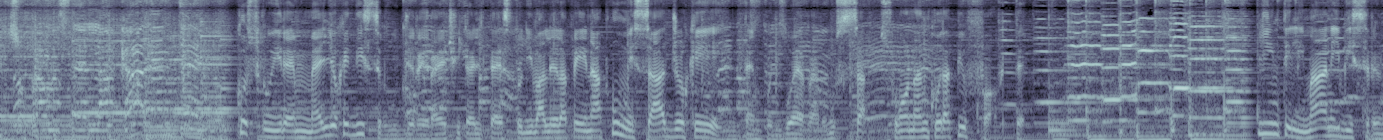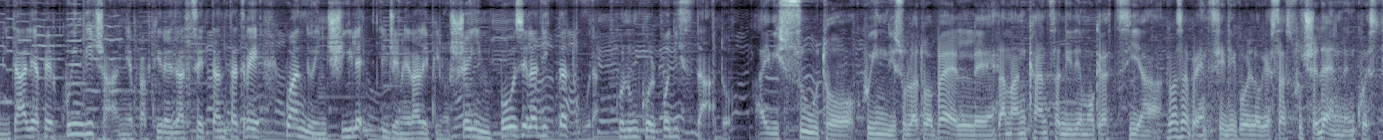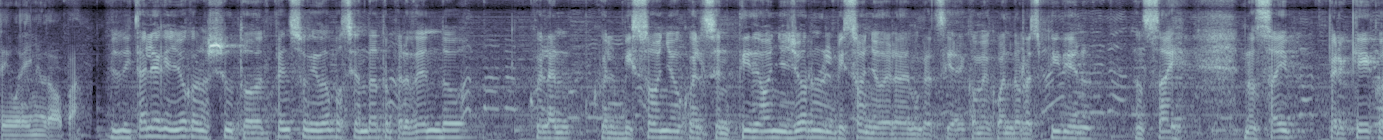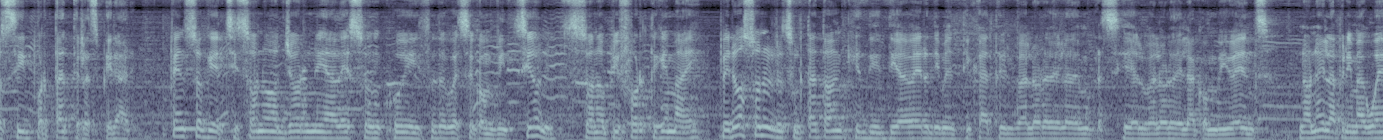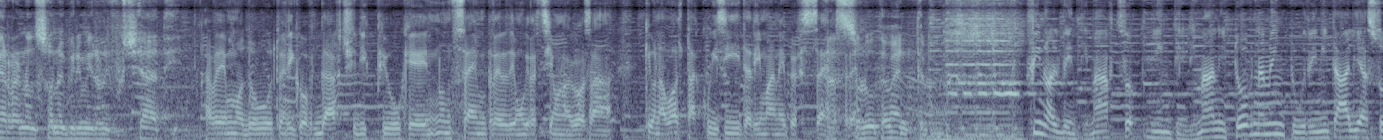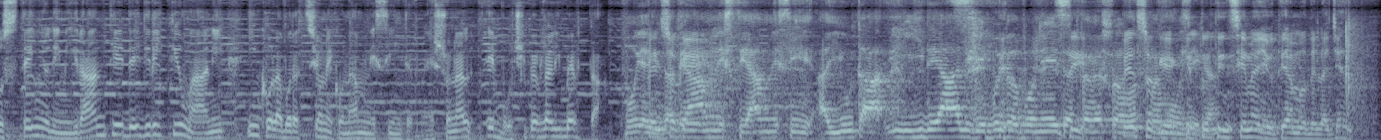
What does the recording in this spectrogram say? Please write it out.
sopra una stella cadente. Costruire è meglio che distruggere, recita il testo di Vale la Pena, un messaggio che, in tempo di guerra russa, suona ancora più forte. Gli Inti Limani vissero in Italia per 15 anni a partire dal 73, quando in Cile il generale Pinochet impose la dittatura con un colpo di Stato. Hai vissuto quindi sulla tua pelle la mancanza di democrazia. Cosa pensi di quello che sta succedendo in queste ore in Europa? L'Italia che io ho conosciuto, penso che dopo sia andato perdendo quella, quel bisogno, quel sentire ogni giorno il bisogno della democrazia. È come quando respiri e non, non, sai, non sai perché è così importante respirare. Penso che ci sono giorni adesso in cui tutte queste convinzioni sono più forti che mai, però sono il risultato anche di, di aver dimenticato il valore della democrazia, il valore della convivenza. Non è la prima guerra, non sono i primi rifugiati. Avremmo dovuto ricordarci di più che non sempre la democrazia è una cosa che una volta acquisita rimane per sempre. Assolutamente. Fino al 20 marzo gli Inti Limani tornano in tour in Italia a sostegno dei migranti e dei diritti umani in collaborazione con Amnesty International e Voci per la Libertà. Voi aiutate che... Amnesty, Amnesty aiuta gli ideali che voi proponete sì, attraverso la penso vostra che, musica. Penso che tutti insieme aiutiamo della gente.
